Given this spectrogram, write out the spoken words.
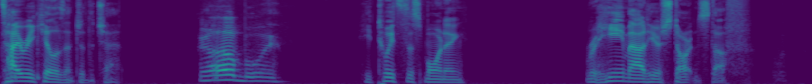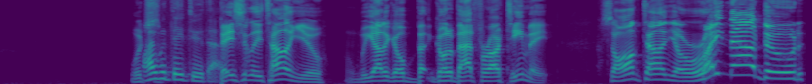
Tyreek Hill has entered the chat. Oh boy. He tweets this morning, Raheem out here starting stuff. Which Why would they do that? basically telling you we got to go go to bat for our teammate. So I'm telling you right now, dude,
